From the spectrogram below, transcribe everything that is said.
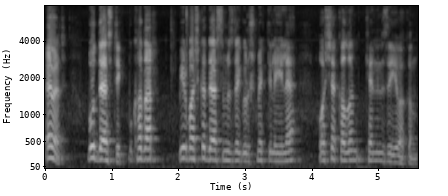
Evet bu derslik bu kadar. Bir başka dersimizde görüşmek dileğiyle. Hoşça kalın. Kendinize iyi bakın.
